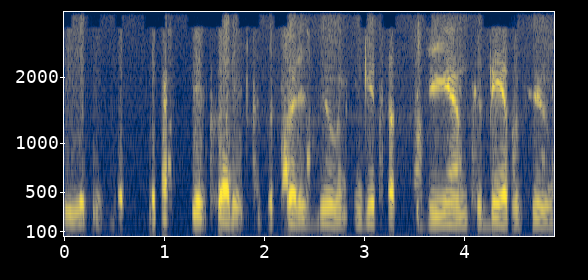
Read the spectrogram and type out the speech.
to do with it. But they have to give credit to credit's due and, give up to the GM to be able to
